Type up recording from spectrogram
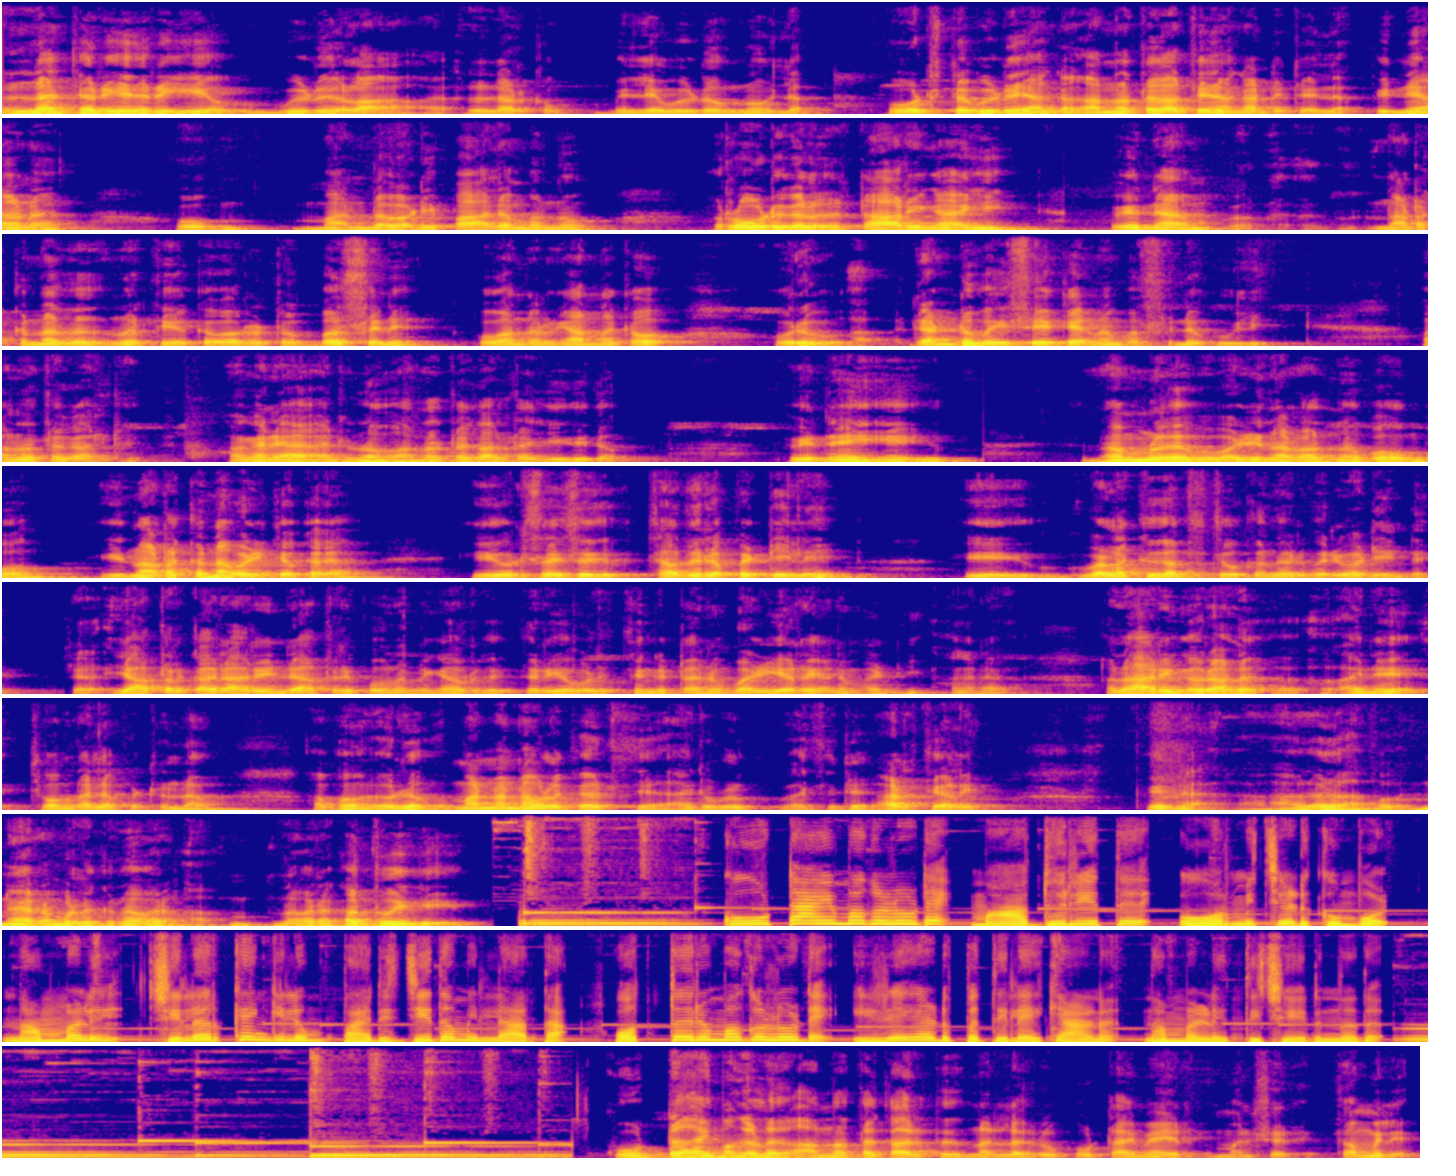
എല്ലാം ചെറിയ ചെറിയ വീടുകളാണ് എല്ലാവർക്കും. വലിയ വീടൊന്നുമില്ല. ഓടിച്ച വീട് ഞാൻ അന്നത്തെ കാലത്ത് ഞാൻ കണ്ടിട്ടില്ല. പിന്നെയാണ് മാനന്തവാടി പാലം വന്നു. റോഡുകൾ ടാറിങ്ങായി. പിന്നെ നടക്കുന്നത് നിർത്തിയൊക്കെ ഓരോരുത്തർ ബസ്സിന് പോകാൻ തുടങ്ങി. അന്നൊക്കെ ഒരു രണ്ട് പൈസയൊക്കെയാണ് ബസ്സിന്റെ കൂലി അന്നത്തെ കാലത്ത്. അങ്ങനെ ആയിരുന്നു അന്നത്തെ കാലത്തെ ജീവിതം. പിന്നെ ഈ നമ്മൾ വഴി നടന്ന് പോകുമ്പോൾ ഈ നടക്കുന്ന വഴിക്കൊക്കെ ഈ ഒരു സൈസ് ചതുരപ്പെട്ടിയിൽ ഈ വിളക്ക് കത്തിച്ച് വെക്കുന്ന ഒരു പരിപാടിയുണ്ട്. യാത്രക്കാരാരെയും രാത്രി പോകുന്നുണ്ടെങ്കിൽ അവർക്ക് ചെറിയ വെളിച്ചം കിട്ടാനും വഴി അറിയാനും വേണ്ടി അങ്ങനെ അതാരെങ്കിലും ഒരാൾ അതിനെ ചുമതലപ്പെട്ടിട്ടുണ്ടാവും. അപ്പോൾ ഒരു മണ്ണെണ്ണ വിളക്ക് കത്തിച്ച് അതിന്റെ ഉള്ളിൽ വെച്ചിട്ട് അടച്ചു കളയും. പിന്നെ അത് അപ്പോൾ നേരം വെളുക്കുന്നവർ അവരെ കത്തുകയും ചെയ്യും. കൂട്ടായ്മകളുടെ മാധുര്യത്തെ ഓർമ്മിച്ചെടുക്കുമ്പോൾ നമ്മളിൽ ചിലർക്കെങ്കിലും പരിചിതമില്ലാത്ത ഒത്തൊരുമകളുടെ ഇഴയടുപ്പത്തിലേക്കാണ് നമ്മൾ എത്തിച്ചേരുന്നത്. കൂട്ടായ്മകൾ അന്നത്തെ കാലത്ത് നല്ലൊരു കൂട്ടായ്മയായിരുന്നു മനുഷ്യർ തമ്മിൽ.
